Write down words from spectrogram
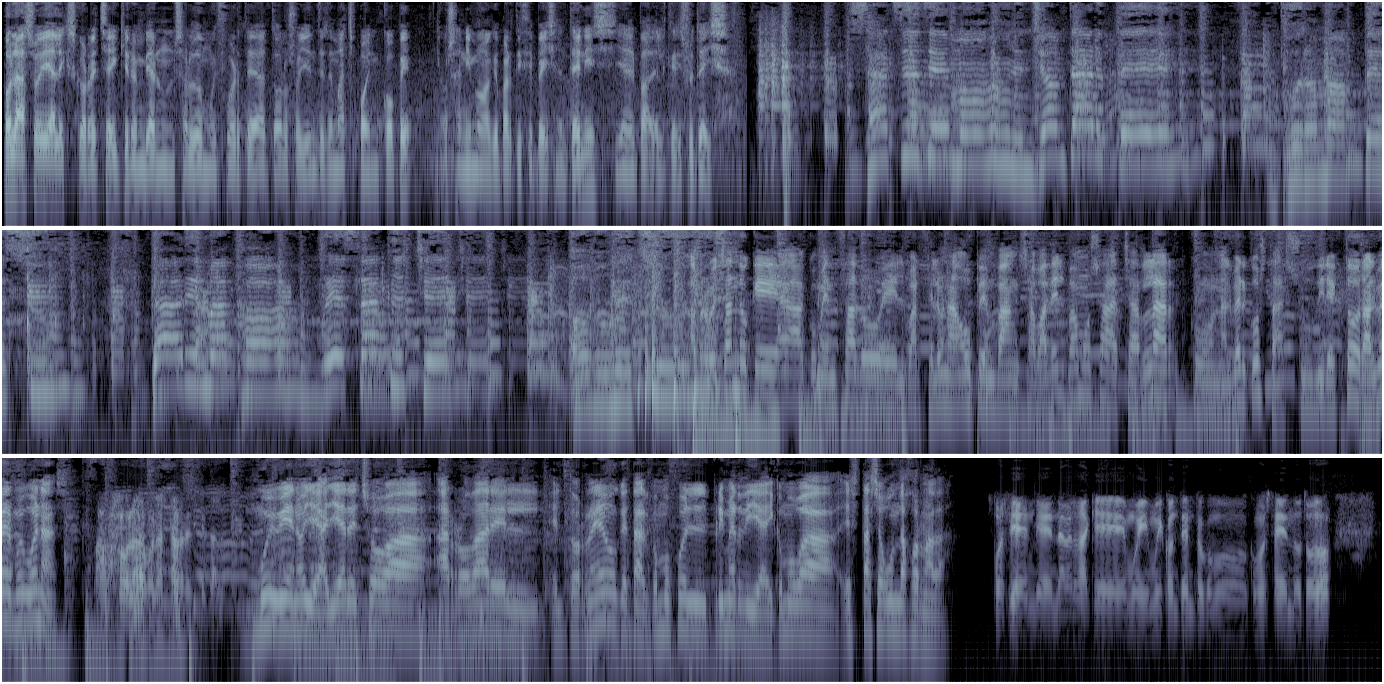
Hola, soy Alex Correcha y quiero enviar un saludo muy fuerte a todos los oyentes de Matchpoint Cope. Os animo a que participéis en tenis y en el pádel, que disfrutéis. Aprovechando que ha comenzado el Barcelona Open Bank Sabadell, vamos a charlar con Albert Costa, su director. Albert, muy buenas. Hola, buenas tardes, ¿qué tal? Muy bien, oye, ayer echó a, rodar el, torneo, ¿qué tal? ¿Cómo fue el primer día y cómo va esta segunda jornada? Pues bien, bien, la verdad que muy, muy contento como, está yendo todo.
